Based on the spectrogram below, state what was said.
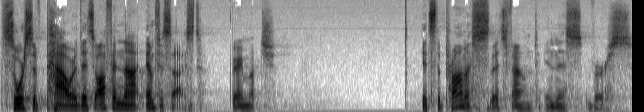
source of power that's often not emphasized very much. It's the promise that's found in this verse.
